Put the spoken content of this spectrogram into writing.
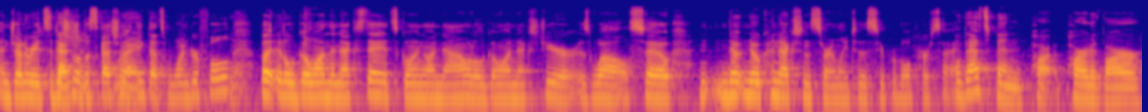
and generates additional Mm-hmm. Discussion, discussion, I think that's wonderful. Right. But it'll go on the next day. It's going on now. It'll go on next year as well. So n- no, no connection certainly to the Super Bowl per se. Well, that's been part, part of our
